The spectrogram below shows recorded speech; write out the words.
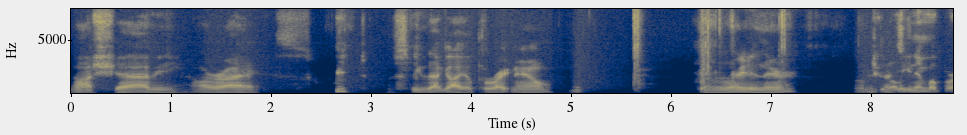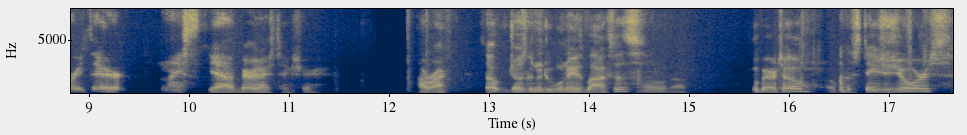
Not shabby. All right. Sweet. Let's leave that guy up right now. Yep. Right in there. Oh, Just gonna lean him up right there. Nice. Yeah, very nice texture. All right. So Joe's gonna do one of his boxes. Oh god. Roberto, the stage is yours.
